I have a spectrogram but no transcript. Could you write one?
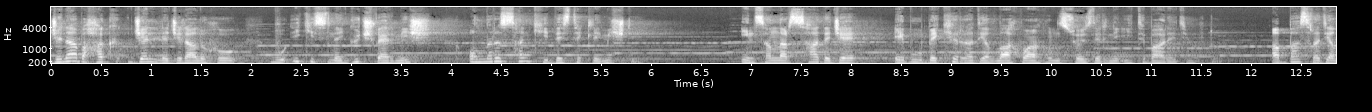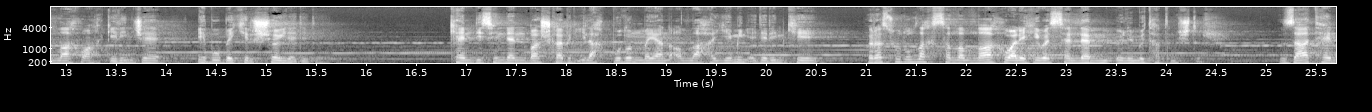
Cenab-ı Hak Celle Celaluhu bu ikisine güç vermiş, onları sanki desteklemişti. İnsanlar sadece Ebu Bekir radıyallahu anh'ın sözlerini itibar ediyordu. Abbas radıyallahu anh gelince Ebu Bekir şöyle dedi. Kendisinden başka bir ilah bulunmayan Allah'a yemin ederim ki Resulullah sallallahu aleyhi ve sellem ölümü tatmıştır. Zaten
